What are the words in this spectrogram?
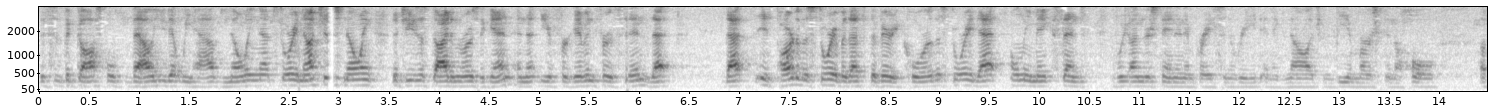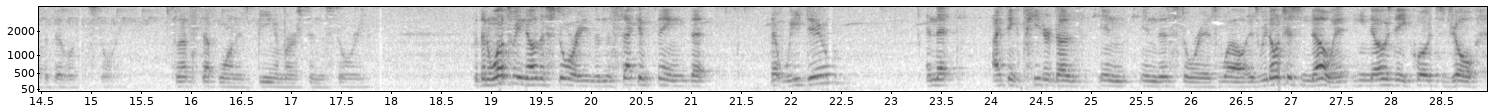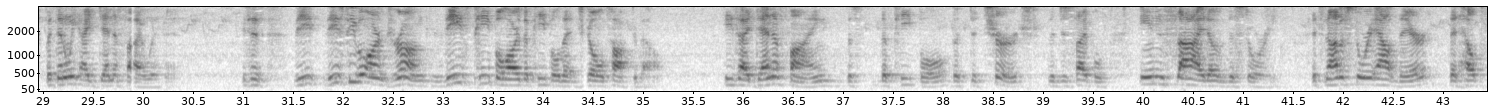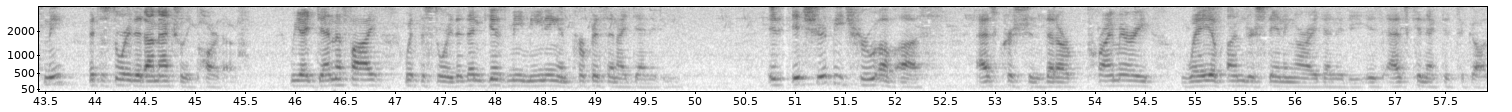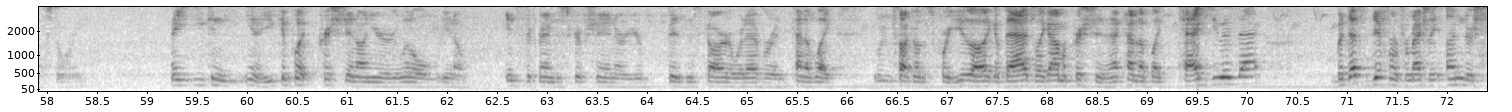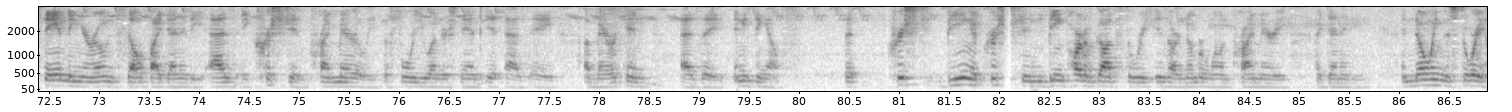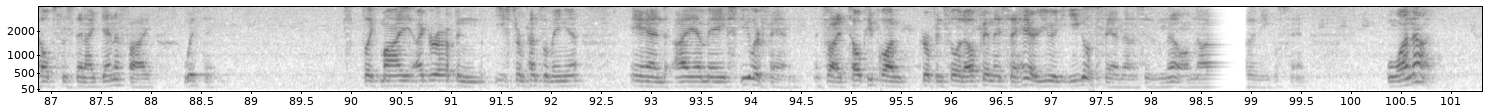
This is the gospel value that we have, knowing that story, not just knowing that Jesus died and rose again and that you're forgiven for sins. That that is part of the story, but that's the very core of the story. That only makes sense if we understand and embrace and read and acknowledge and be immersed in the whole of the biblical story. So that's step one is being immersed in the story. But then once we know the story, then the second thing that that we do and that I think Peter does in, in this story as well, is we don't just know it, he knows and he quotes Joel, but then we identify with it. He says, These people aren't drunk, these people are the people that Joel talked about. He's identifying the, the people, the, the church, the disciples, inside of the story. It's not a story out there that helps me, it's a story that I'm actually part of. We identify with the story that then gives me meaning and purpose and identity. It, it should be true of us as Christians that our primary way of understanding our identity is as connected to God's story. Now you can, you know, you can put Christian on your little, you know, Instagram description or your business card or whatever and kind of like we've talked about this before. You use like a badge, like I'm a Christian, and that kind of like tags you as that. But that's different from actually understanding your own self identity as a Christian primarily before you understand it as a American, as a anything else. Christ, being a Christian, being part of God's story is our number one primary identity. And knowing the story helps us then identify with it. It's like my I grew up in eastern Pennsylvania and I am a Steeler fan. And so I tell people I grew up in Philadelphia, and they say, "Hey, are you an Eagles fan?" And I said, "No, I'm not an Eagles fan." Well, why not?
